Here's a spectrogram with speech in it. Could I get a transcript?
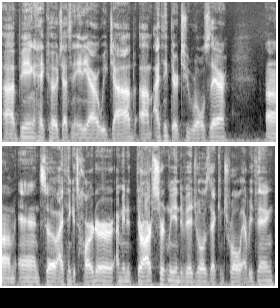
Uh, being a head coach, that's an 80 hour a week job. Um, I think there are two roles there. Um, and so I think it's harder. I mean, it, there are certainly individuals that control everything.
